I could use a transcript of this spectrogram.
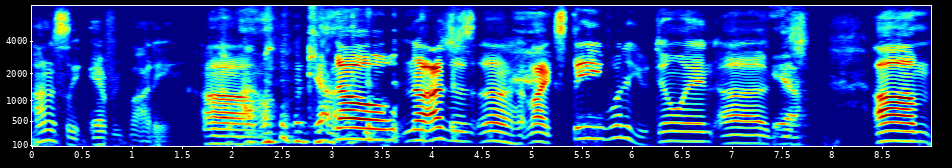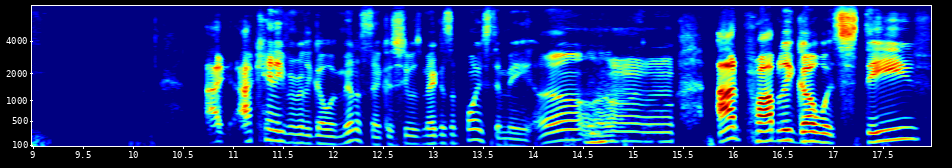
Honestly, everybody. Um, wow, God. no, no, I just uh like Steve, what are you doing? Uh Yeah. just- um I I can't even really go with Millicent because she was making some points to me. Um, I'd probably go with Steve.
